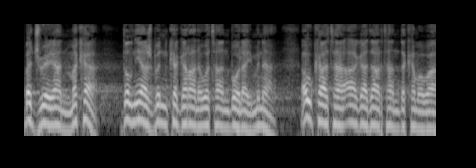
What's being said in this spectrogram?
بە گوێیان مەکە دڵنیاش بن کە گەڕانەوەتان بۆ لای منە ئەو کاتە ئاگادارتان دەکەمەوە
